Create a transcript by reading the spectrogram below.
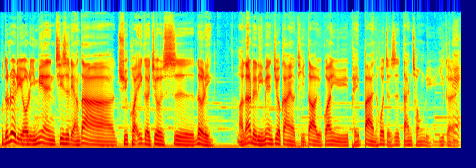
我的瑞旅游里面其实两大区块，一个就是乐龄啊，乐龄里面就刚才有提到有关于陪伴或者是单从旅一个人，对。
